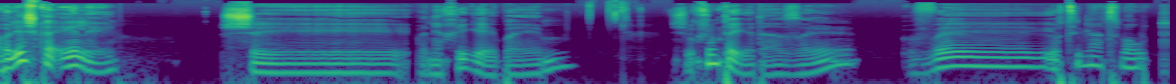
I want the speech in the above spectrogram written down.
אבל יש כאלה, ש... ואני הכי גאה בהם, שלוקחים את הידע הזה ויוצאים לעצמאות.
